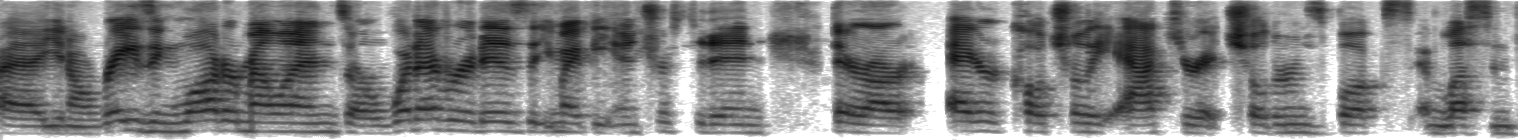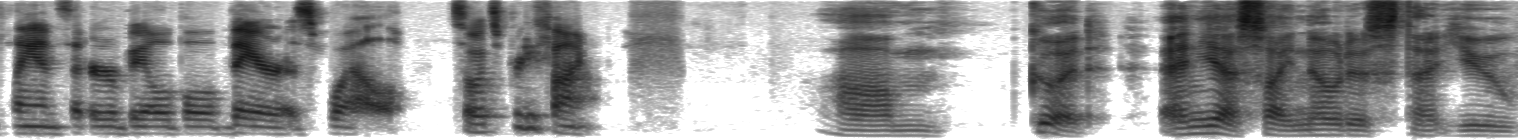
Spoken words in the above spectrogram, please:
uh, you know raising watermelons or whatever it is that you might be interested in. There are agriculturally accurate children's books and lesson plans that are available there as well. So it's pretty fun. Um, good. And yes, I noticed that you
